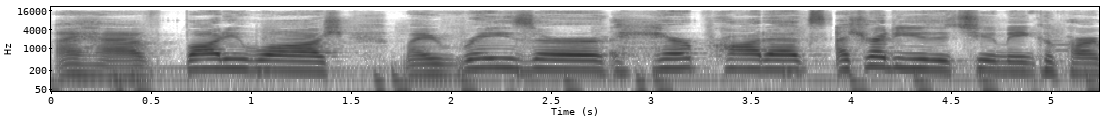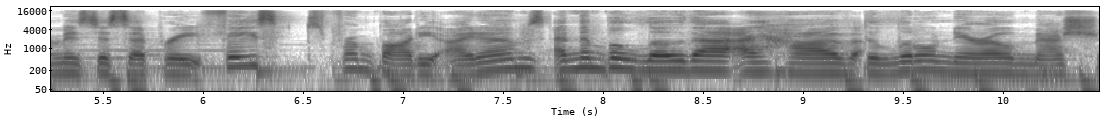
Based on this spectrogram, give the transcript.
I have body wash, my razor, hair products. I try to use the two main compartments to separate face from body items. And then below that, I have the little narrow mesh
